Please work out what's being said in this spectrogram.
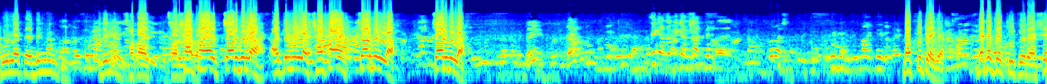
ফুল হাতা এদের নাম কি? সাফায়েত, চরবিলা। সাফায়েত চরবিলা। আয়তুল মোল্লা সাফায়েত চরবিল্লা চরবিলা। দেখা যাক কি করে আসে।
